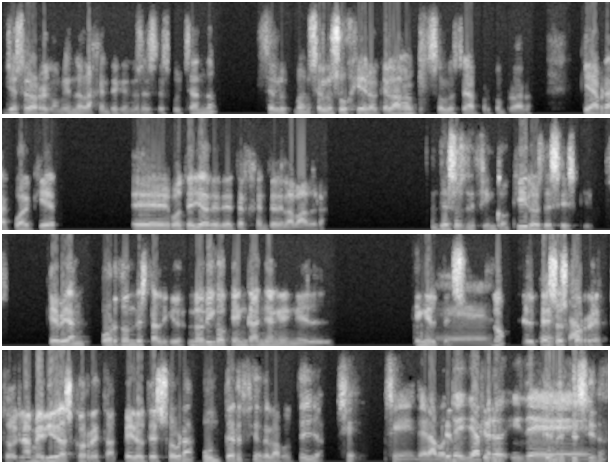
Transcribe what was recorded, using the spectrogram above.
yo se lo recomiendo a la gente que nos esté escuchando, se lo, bueno, se lo sugiero, que lo haga que solo sea por comprobarlo, que abra cualquier eh, botella de detergente de lavadora, de esos de 5 kilos, de 6 kilos, que vean por dónde está el líquido. No digo que engañan en el, en el peso, ¿no? El peso es correcto, la medida es correcta, pero te sobra un tercio de la botella. Sí Sí, de la botella, pero y de... ¿Qué necesidad?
